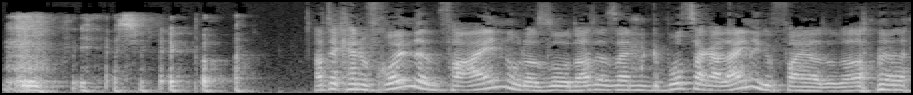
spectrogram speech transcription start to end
ja, scheinbar. Hat er keine Freunde im Verein oder so? Da hat er seinen Geburtstag alleine gefeiert oder?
